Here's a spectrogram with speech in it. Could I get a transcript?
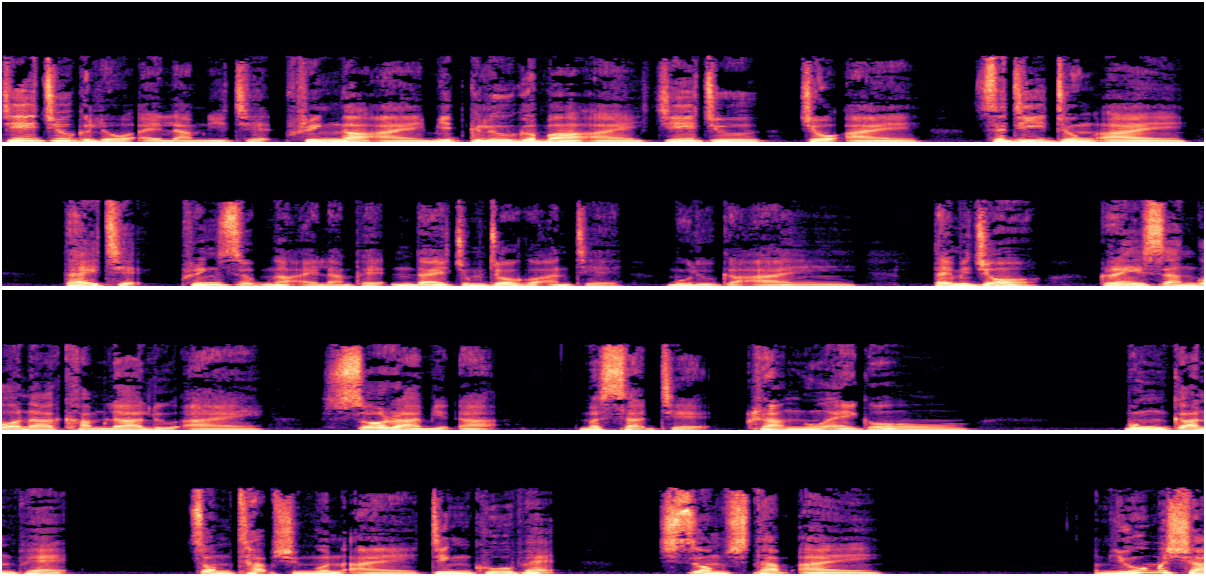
จจูกโลไอลามนี้เจพริงงาไอมิดกลูกบ้าไอเจจูโจไอสติดุงไอแต่เจพริงสุบงาไอลามเพนไดจุมโจก็อันเจมูลูกไอแต่ไม่จงเกรงสังก็นาคำลาลูไอสระมิดอะมสัตเจครั้งงูไอก็มุงกันเพ จอมทับชงุนไอจิงคูเพะจอมสทับไอมิวมชา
